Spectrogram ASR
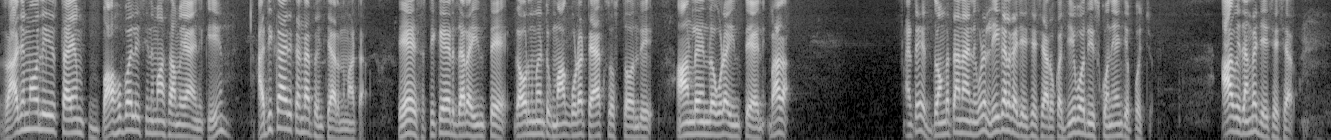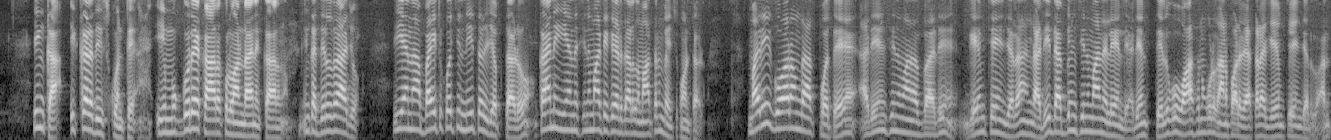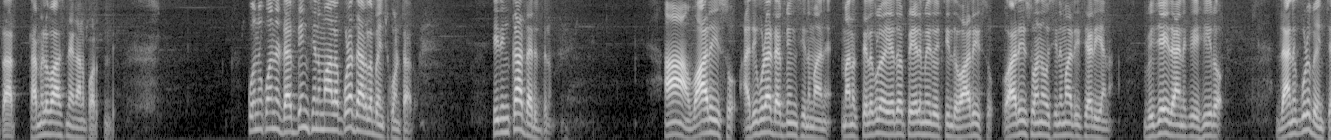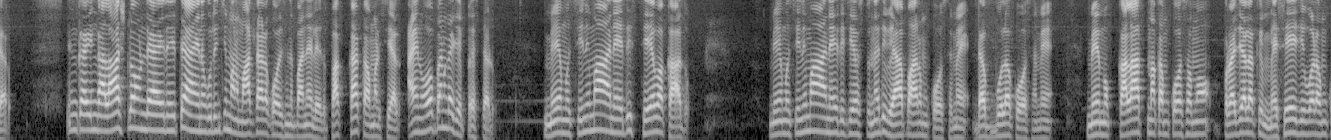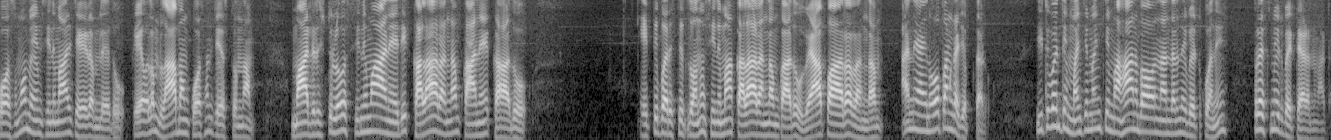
రాజమౌళి టైం బాహుబలి సినిమా సమయానికి అధికారికంగా పెంచారనమాట ఏ టికెట్ ధర ఇంతే. గవర్నమెంట్కి మాకు కూడా ట్యాక్స్ వస్తోంది. ఆన్లైన్లో కూడా ఇంతే అని. బాగా. అంటే దొంగతనాన్ని కూడా లీగల్గా చేసేసారు ఒక జీవో తీసుకొని అని చెప్పొచ్చు. ఆ విధంగా చేసేసారు ఇంకా ఇక్కడ తీసుకుంటే ఈ ముగ్గురే కారకులు అనడానికి కారణం. ఇంకా దిల్ రాజు. ఈయన బయటకు వచ్చి నీతులు చెప్తాడు. కానీ ఈయన సినిమా టికెట్ ధరలు మాత్రం పెంచుకుంటాడు. మరీ ఘోరం కాకపోతే అదేం సినిమా అబ్బా అది గేమ్ చేంజరా? ఇంకా అది డబ్బింగ్ సినిమానే లేండి. అదేం తెలుగు వాసన కూడా కనపడదు ఎక్కడ గేమ్ చేంజర్లో. అంతా తమిళ వాసనే కనపడుతుంది. కొన్ని కొన్ని డబ్బింగ్ సినిమాలకు కూడా ధరలు పెంచుకుంటారు. ఇది ఇంకా దరిద్రం. వారీసు. అది కూడా డబ్బింగ్ సినిమానే. మనకు తెలుగులో ఏదో పేరు మీద వచ్చింది వారీసు. వారీసు అని ఒక సినిమా తీశాడు ఈయన. విజయ్ దానికి హీరో. దానికి కూడా పెంచారు. ఇంకా ఇంకా లాస్ట్లో ఉండే ఆయన అయితే ఆయన గురించి మనం మాట్లాడుకోవాల్సిన పనే లేదు. పక్కా కమర్షియల్. ఆయన ఓపెన్గా చెప్పేస్తాడు. మేము సినిమా అనేది సేవ కాదు. మేము సినిమా అనేది చేస్తున్నది వ్యాపారం కోసమే డబ్బుల కోసమే. మేము కళాత్మకం కోసమో ప్రజలకి మెసేజ్ ఇవ్వడం కోసమో మేము సినిమాలు చేయడం లేదు. కేవలం లాభం కోసం చేస్తున్నాం. మా దృష్టిలో సినిమా అనేది కళారంగం కానే కాదు. ఎట్టి పరిస్థితుల్లోనూ సినిమా కళారంగం కాదు వ్యాపార రంగం అని ఆయన ఓపెన్గా చెప్తాడు. ఇటువంటి మంచి మంచి మహానుభావులను అందరినీ పెట్టుకొని ప్రెస్ మీట్ పెట్టాడనమాట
